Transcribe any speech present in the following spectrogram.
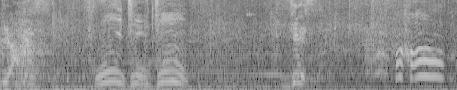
Yes. Ooh, two. Yes.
